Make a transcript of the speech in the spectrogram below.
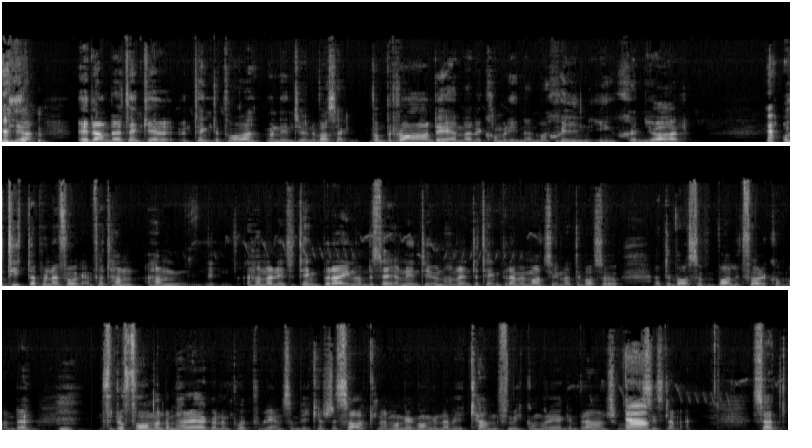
ja. Det andra jag tänker, tänkte på under intervjun det var så här, vad bra det är när det kommer in en maskiningenjör. Ja. Och tittar på den här frågan. För att han, han, han hade inte tänkt på det här innan, det säger han i intervjun. Han hade inte tänkt på det här med matsvinn, att det var så, att det var så vanligt förekommande. Mm. För då får man de här ögonen på ett problem som vi kanske saknar många gånger när vi kan för mycket om vår egen bransch och vad ja. vi sysslar med. Så att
